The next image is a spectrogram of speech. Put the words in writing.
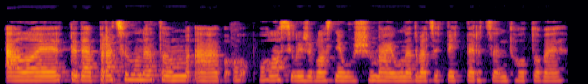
ale teda pracujú na tom a ohlasili, že vlastne už majú na 25% hotové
